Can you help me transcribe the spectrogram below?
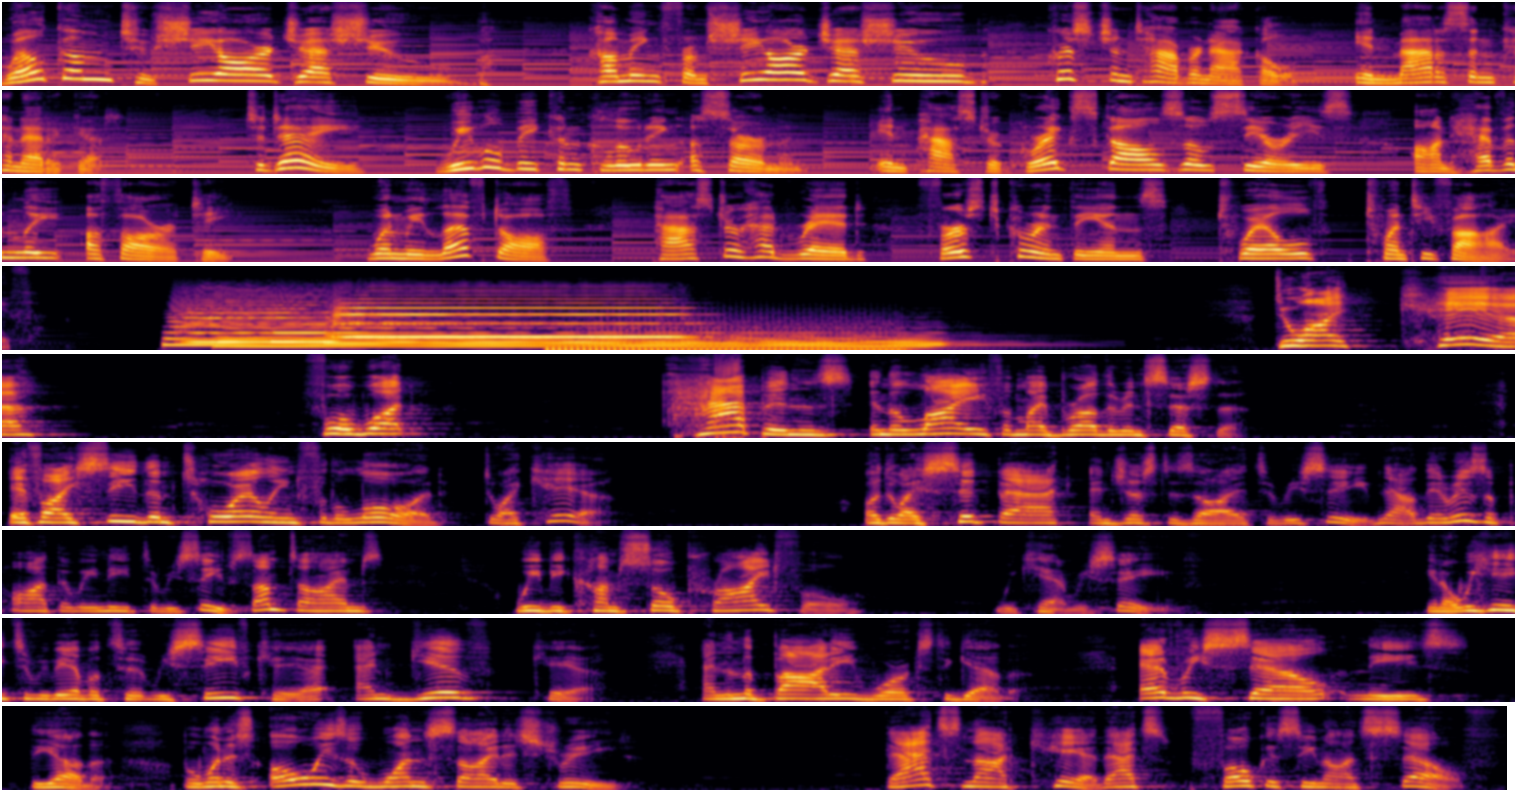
Welcome to Shiar Jashub, coming from Shiar Jashub Christian Tabernacle in Madison, Connecticut. Today, we will be concluding a sermon in Pastor Greg Scalzo's series on heavenly authority. When we left off, Pastor had read 1 Corinthians 12:25. Do I care for what happens in the life of my brother and sister? If I see them toiling for the Lord, do I care? Or do I sit back and just desire to receive? Now, there is a part that we need to receive. Sometimes we become so prideful we can't receive. You know, we need to be able to receive care and give care. And then the body works together. Every cell needs the other. But when it's always a one sided street, that's not care. That's focusing on self.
